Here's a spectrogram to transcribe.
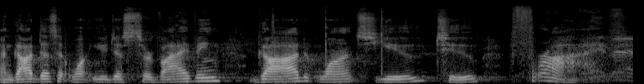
and God doesn't want you just surviving. God wants you to thrive.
